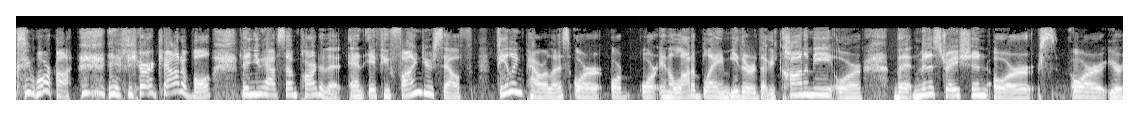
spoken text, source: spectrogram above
oxymoron. If you're accountable, then you have some part of it. And if you find yourself feeling powerless or or or in a lot of blame, either the economy or the administration or or your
